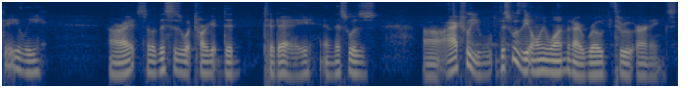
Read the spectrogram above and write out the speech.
daily. All right, so this is what Target did today, and this was uh, actually this was the only one that I rode through earnings.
